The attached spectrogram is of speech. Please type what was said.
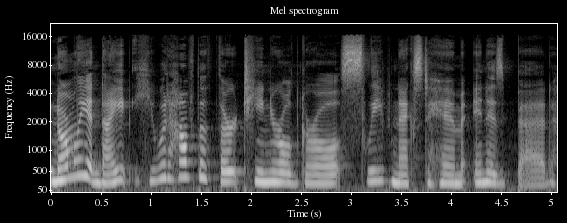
Normally at night, he would have the 13 year old girl sleep next to him in his bed.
